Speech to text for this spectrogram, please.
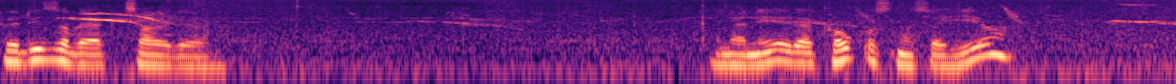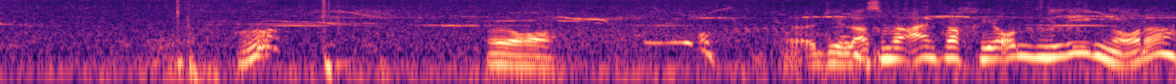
für diese Werkzeuge? In der Nähe der Kokosnüsse hier? Ja. Äh, Die lassen wir einfach hier unten liegen, oder?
